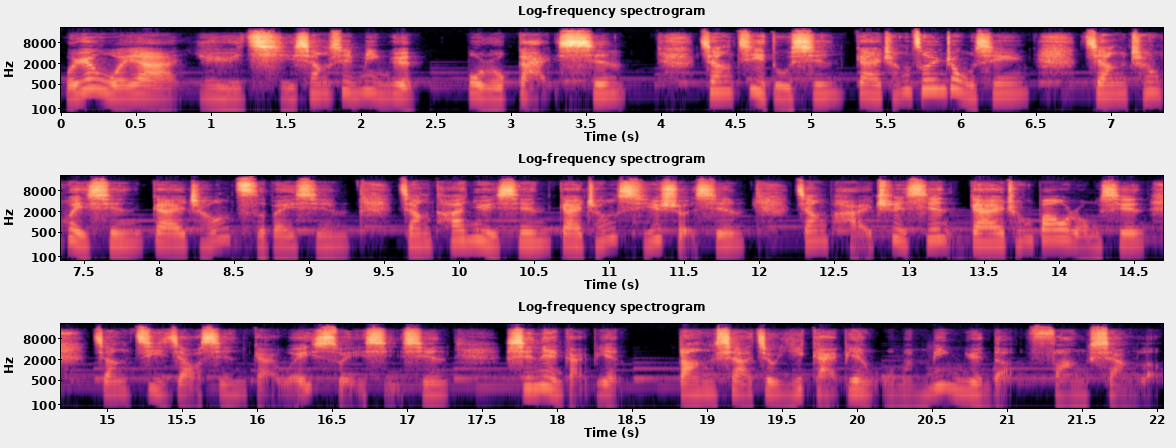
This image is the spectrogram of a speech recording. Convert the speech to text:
我认为啊，与其相信命运，不如改心。将嫉妒心改成尊重心，将嗔恚心改成慈悲心，将贪欲心改成喜舍心，将排斥心改成包容心，将计较心改为随喜心。心念改变，当下就已改变我们命运的方向了。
